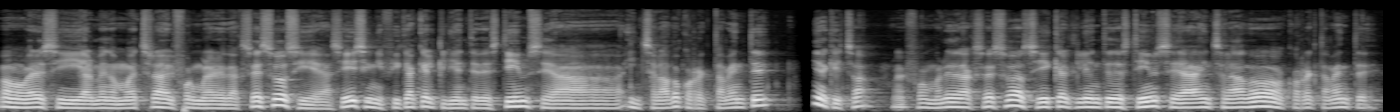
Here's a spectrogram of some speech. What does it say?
Vamos a ver si al menos muestra el formulario de acceso. Si es así, significa que el cliente de Steam se ha instalado correctamente. Y aquí está el formulario de acceso, así que el cliente de Steam se ha instalado correctamente.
